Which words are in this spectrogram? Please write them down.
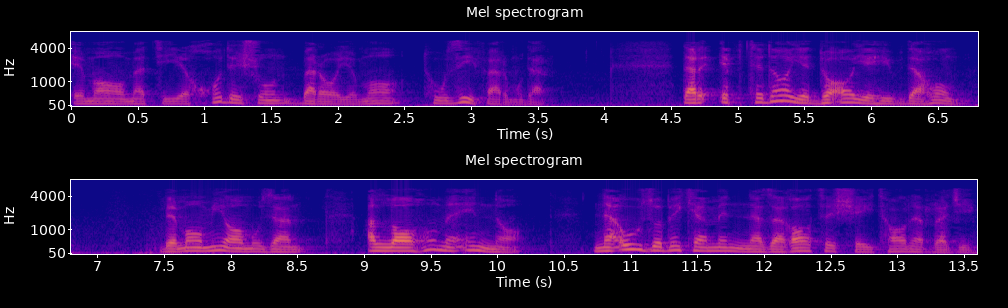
امامتی خودشون برای ما توضیح فرمودن. در ابتدای دعای 17 به ما می آموزن اللهم انا نعوذ بک من نزغات شیطان الرجیم.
